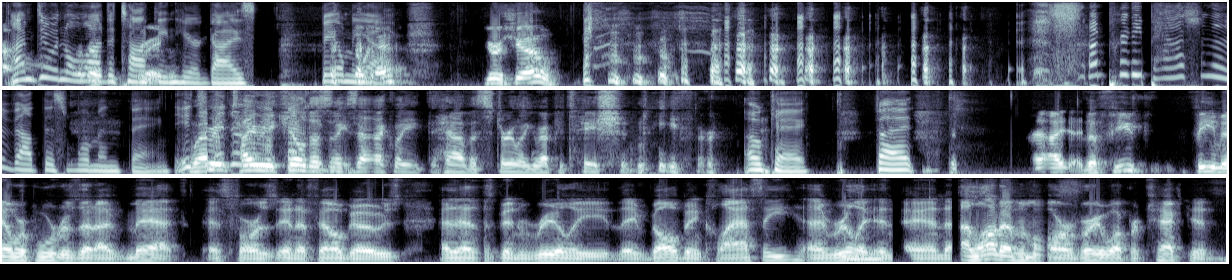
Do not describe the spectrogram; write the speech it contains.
I'm doing a lot of talking here guys. Bail me out. Your show. I'm pretty passionate about this woman thing. It's Well, I mean, literally Tyreek Hill doesn't exactly have a sterling reputation either. Okay, but I, the few female reporters that I've met, as far as NFL goes, has been really they've all been classy and really, Mhm. and, and a lot of them are very well protected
